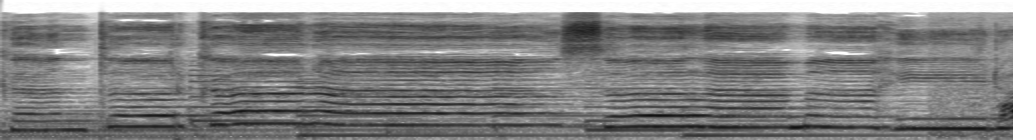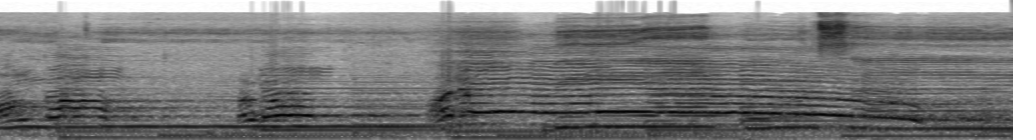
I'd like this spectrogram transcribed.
Kan hidup Biarpun saya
